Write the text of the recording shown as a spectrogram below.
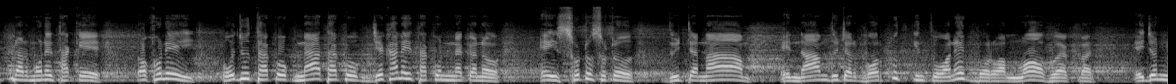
আপনার মনে থাকে, তখনই অজু থাকুক, না থাকুক, যেখানেই থাকুন না কেন এই ছোট ছোট দুইটা নাম, এই নাম দুইটার বরকত কিন্তু অনেক বড়, আল্লাহ একবার এই জন্য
